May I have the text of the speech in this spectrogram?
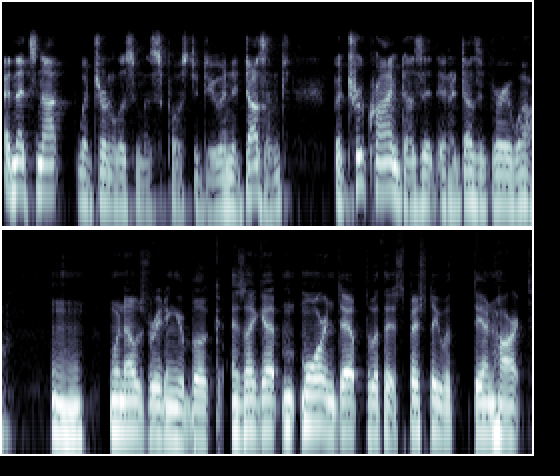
and that's not what journalism is supposed to do, and it doesn't. But true crime does it, and it does it very well. Mm-hmm. When I was reading your book, as I got more in depth with it, especially with Denhardt,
